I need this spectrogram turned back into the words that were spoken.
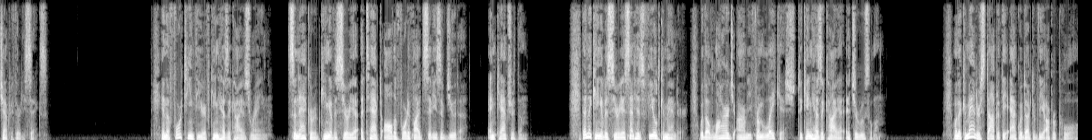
chapter 36 in the 14th year of king hezekiah's reign sennacherib king of assyria attacked all the fortified cities of judah and captured them. Then the king of assyria sent his field commander with a large army from lachish to king hezekiah at jerusalem. When the commander stopped at the aqueduct of the upper pool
